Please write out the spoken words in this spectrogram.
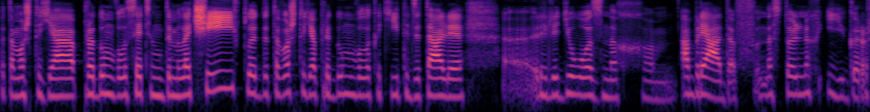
потому что я продумывала сеттинг до мелочей, вплоть до того, что я придумывала какие-то детали э, религиозных эм, обрядов, настольных игр,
